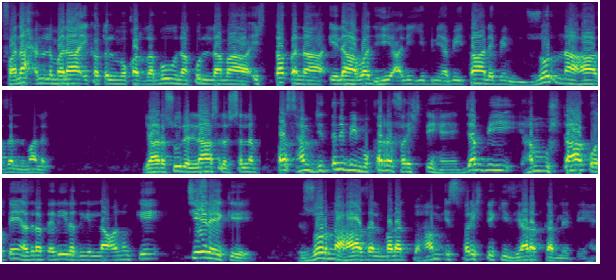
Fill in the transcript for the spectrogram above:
فنحن الملائکۃ المقربون كلما اشتقنا الى وجه علی بن ابی طالب زرنا هذا الملک۔ یا رسول اللہ صلی اللہ علیہ وسلم، بس ہم جتنے بھی مقرر فرشتے ہیں، جب بھی ہم مشتاق ہوتے ہیں حضرت علی رضی اللہ عنہ کے چہرے کے زور ناز الملک، تو ہم اس فرشتے کی زیارت کر لیتے ہیں۔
